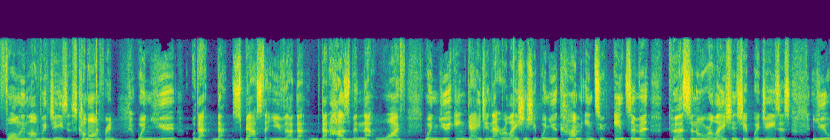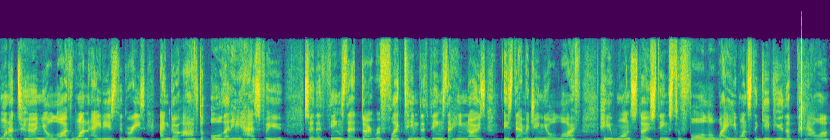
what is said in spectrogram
fall in love with Jesus, come on, friend, when you that that spouse that you've that that husband, that wife, when you engage in that relationship, when you come into intimate, personal relationship with Jesus, you want to turn your life 180 degrees and go after all that He has for you. So the things that don't reflect Him, the things that He knows is damaging your life, He wants those things to fall away. He wants to give you the power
